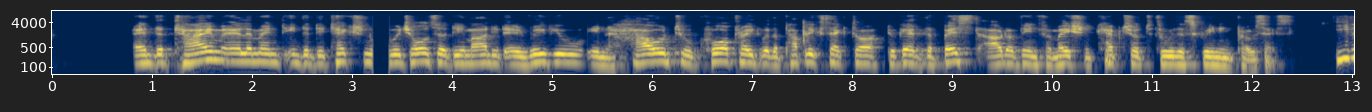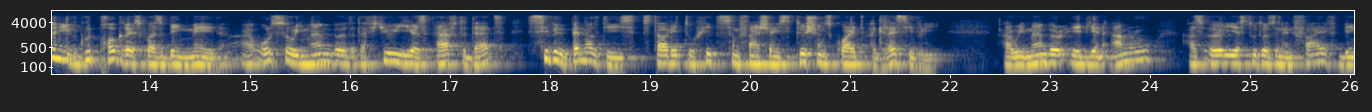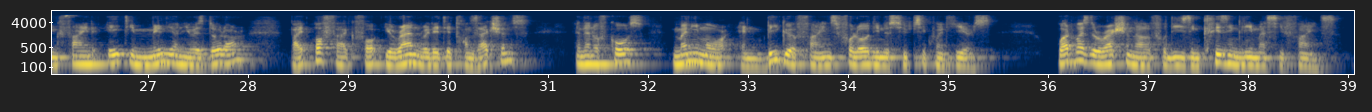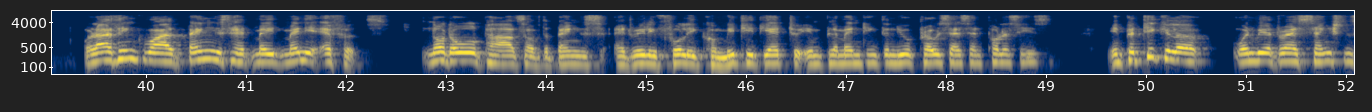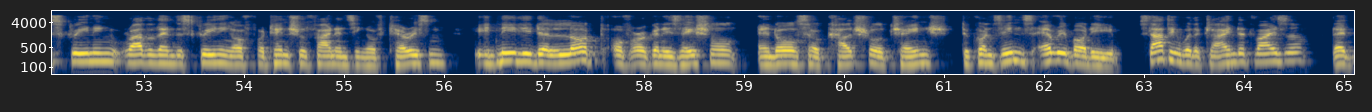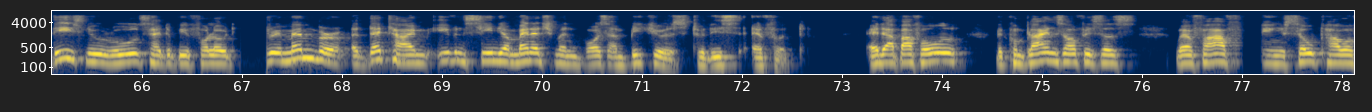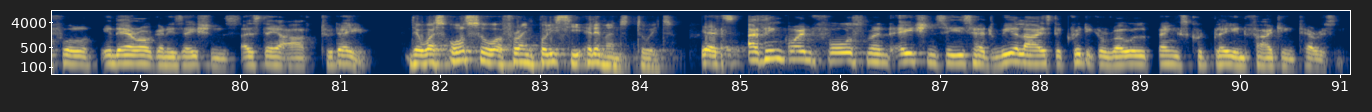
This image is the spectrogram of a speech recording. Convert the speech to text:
and the time element in the detection, which also demanded a review in how to cooperate with the public sector to get the best out of the information captured through the screening process. Even if good progress was being made, I also remember that a few years after that, civil penalties started to hit some financial institutions quite aggressively. I remember ABN AMRO as early as 2005 being fined 80 million US dollar by OFAC for Iran-related transactions, and then of course many more and bigger fines followed in the subsequent years. What was the rationale for these increasingly massive fines? Well, I think while banks had made many efforts, not all parts of the banks had really fully committed yet to implementing the new process and policies. In particular, when we address sanction screening rather than the screening of potential financing of terrorism, it needed a lot of organizational and also cultural change to convince everybody, starting with a client advisor, that these new rules had to be followed. Remember, at that time, even senior management was ambiguous to this effort. And above all, the compliance officers were far being so powerful in their organizations as they are today. There was also a foreign policy element to it. Yes, I think law enforcement agencies had realized the critical role banks could play in fighting terrorism.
